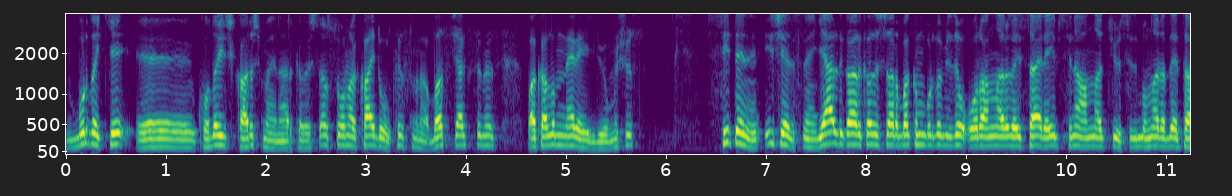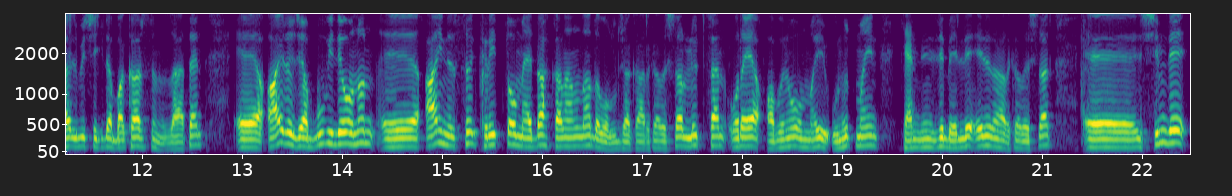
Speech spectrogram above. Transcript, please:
Buradaki e, koda hiç karışmayın arkadaşlar. Sonra kaydol kısmına basacaksınız. Bakalım nereye gidiyormuşuz. Sitenin içerisine geldik arkadaşlar. Bakın burada bize oranları vesaire hepsini anlatıyor. Siz bunlara detaylı bir şekilde bakarsınız zaten. E, ayrıca bu videonun e, aynısı Kripto Medah kanalına da olacak arkadaşlar. Lütfen oraya abone olmayı unutmayın. Kendinizi belli edin arkadaşlar. E, şimdi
